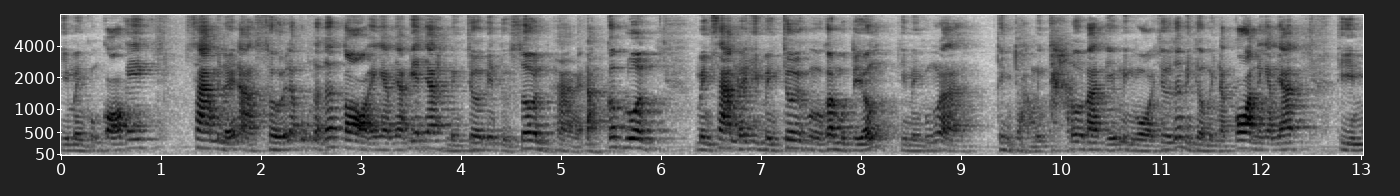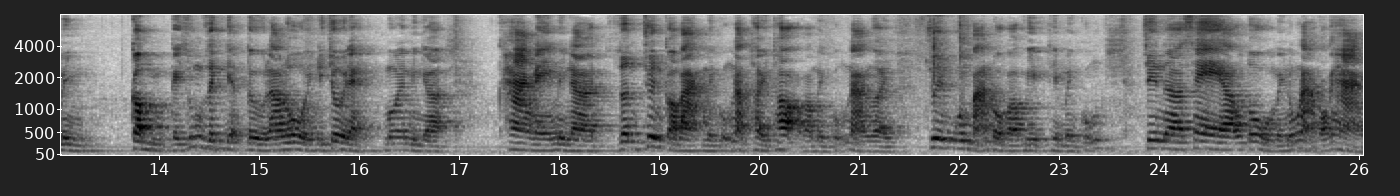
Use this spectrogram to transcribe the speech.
Thì mình cũng có cái sang bên đấy là sới là cũng là rất to anh em nha biết nhá mình chơi bên từ sơn hàng đẳng cấp luôn. Mình sang đấy thì mình chơi gần một tiếng. Thì mình cũng là thỉnh thoảng mình thả đôi ba tiếng mình ngồi chơi rất bình thường mình là con anh em nhá thì mình cầm cái dung dịch điện tử la lô đi chơi này. Hôm nay mình uh, hàng này mình là dân chuyên cờ bạc, mình cũng là thầy thợ và mình cũng là người chuyên buôn bán đồ vào bịp thì mình cũng trên ờ, xe ờ, ô tô của mình lúc nào có cái hàng,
